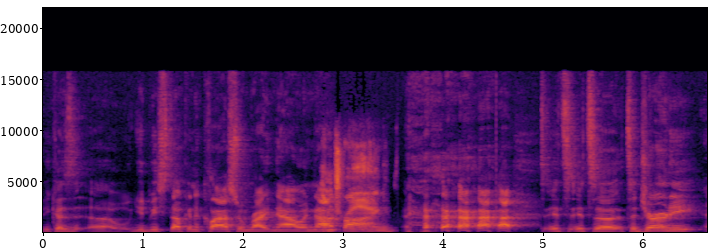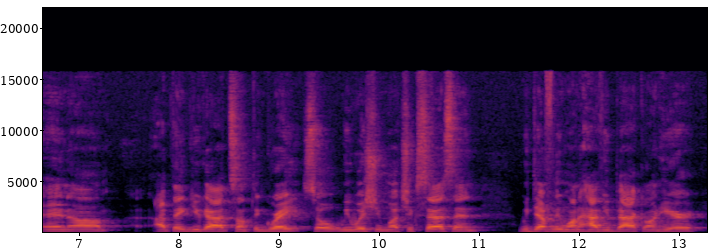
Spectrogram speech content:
because uh, you'd be stuck in a classroom right now and not. I'm trying. it's it's a it's a journey, and um, I think you got something great. So we wish you much success, and we definitely want to have you back on here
